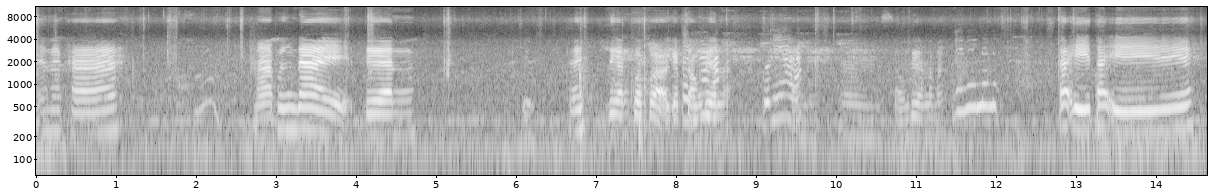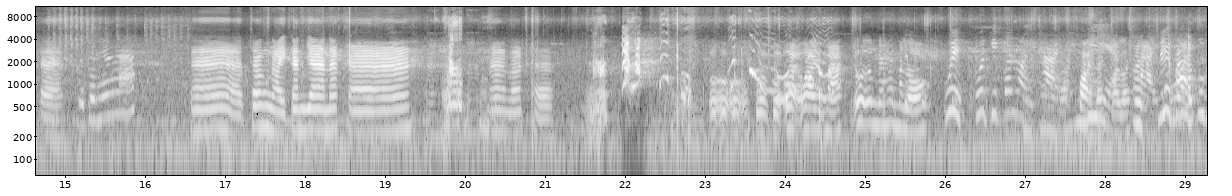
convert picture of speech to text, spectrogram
นี่นะคะ มาเพิ่งได้เดือนได้เดือนกว่าๆเกับสองเดือนละตัวนี้น่ารักอืมสองเดือนแล้วมั้งนี่นี่นี่นี่ตาเอตาเอค่ะตัวนี้น่ารักค่ะช่องหน่อยกันยานะคะ น่ารักค่ะโอ้โอ้โอ้กลัวกลัวโอ้ยโอ้ยหมาเออไม่ให้มันร้อง อุ้ยเมื่อกี้ป้าหน่อยถ่ายปล่อยเลยปล่อยเลยนี่ป้าอุ้ม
